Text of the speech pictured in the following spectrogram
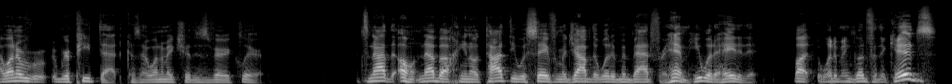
I want to re- repeat that because I want to make sure this is very clear. It's not, oh, Nebuch, you know, Tati was saved from a job that would have been bad for him. He would have hated it. But it would have been good for the kids.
